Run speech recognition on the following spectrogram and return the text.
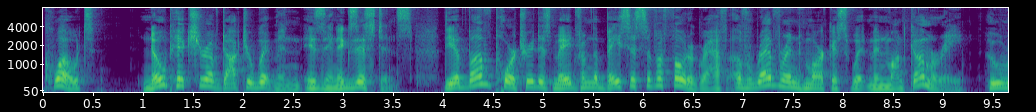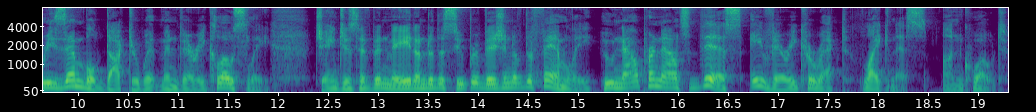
quote, no picture of Dr. Whitman is in existence. The above portrait is made from the basis of a photograph of Reverend Marcus Whitman Montgomery, who resembled Dr. Whitman very closely. Changes have been made under the supervision of the family, who now pronounce this a very correct likeness. Unquote.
